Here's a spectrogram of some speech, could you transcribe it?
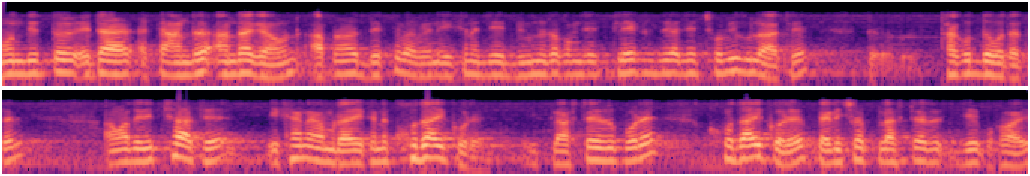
মন্দির তো এটা একটা আন্ডার আন্ডারগ্রাউন্ড আপনারা দেখতে পাবেন, এইখানে যে বিভিন্ন রকম যে ফ্লেক্স দেওয়া যে ছবিগুলো আছে ঠাকুর দেবতাদের আমাদের ইচ্ছা আছে এখানে আমরা এখানে খোদাই করে, এই প্লাস্টারের উপরে খোদাই করে প্যারিসর প্লাস্টার যে হয়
